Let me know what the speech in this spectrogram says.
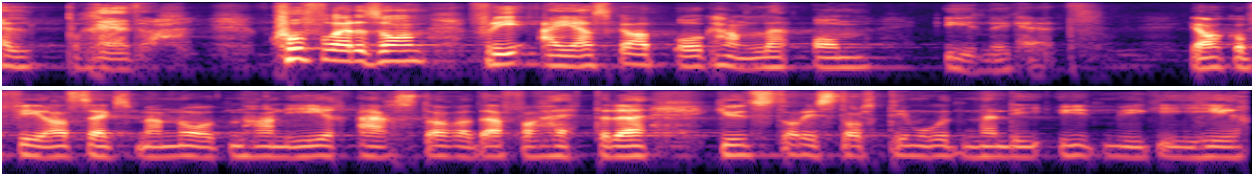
helbrede. Hvorfor er det sånn? Fordi eierskap òg handler om ydmykhet. Jakob 4,6, men nåden han gir, er større. Derfor heter det Gud står de stolte imot, men de ydmyke gir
